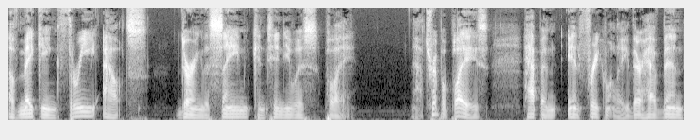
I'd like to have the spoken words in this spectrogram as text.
of making three outs during the same continuous play. Now, triple plays happen infrequently. There have been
